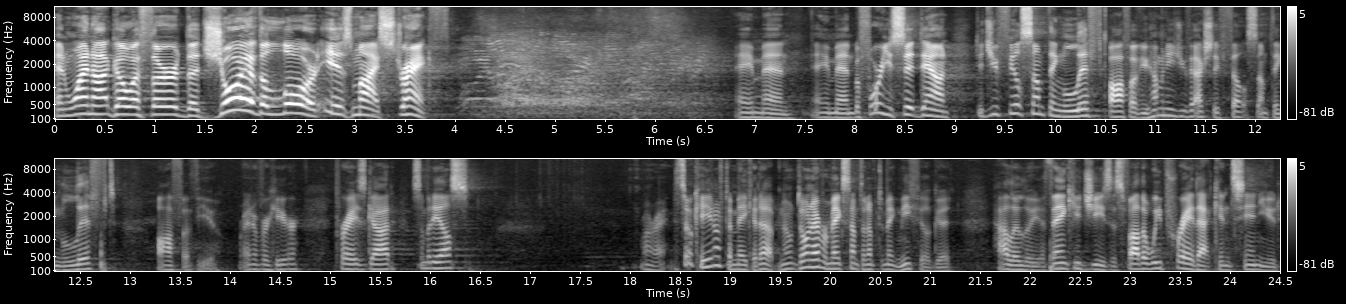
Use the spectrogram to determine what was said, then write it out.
And why not go a third? The joy of the Lord is my strength. Amen. Amen. Before you sit down, did you feel something lift off of you? How many of you have actually felt something lift off of you? Right over here. Praise God. Somebody else? All right. It's okay. You don't have to make it up. No, don't ever make something up to make me feel good. Hallelujah. Thank you, Jesus. Father, we pray that continued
